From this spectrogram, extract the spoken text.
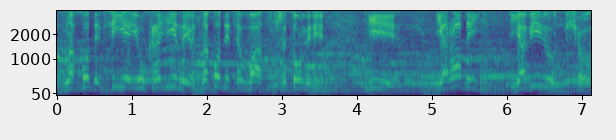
знаходить всієї України знаходиться у вас в Житомирі. І я радий, я вірю, що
